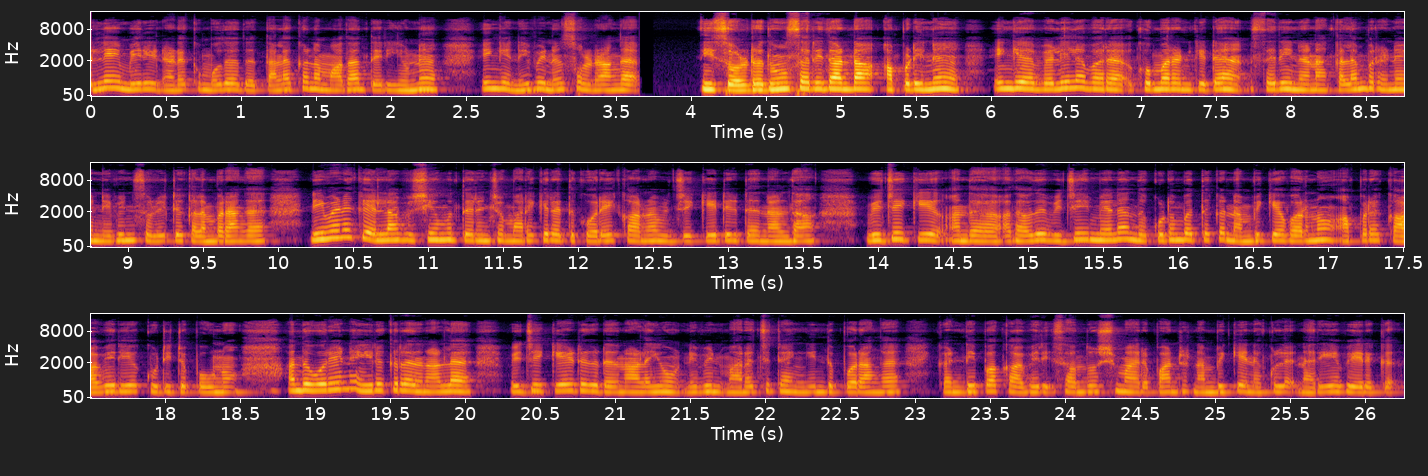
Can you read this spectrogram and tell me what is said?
எல்லையை மீறி நடக்கும்போது அது தலக்கணமாக தான் தெரியும்னு இங்கே நிவின்னு சொல்கிறாங்க நீ சொல்கிறதும் சரிதான்டா அப்படின்னு இங்கே வெளியில் வர குமரன் கிட்ட சரி நான் கிளம்புறேன்னு நிவின் சொல்லிட்டு கிளம்புறாங்க. நிவினுக்கு எல்லா விஷயமும் தெரிஞ்சு மறைக்கிறதுக்கு ஒரே காரணம் விஜய் கேட்டுக்கிட்டதுனால தான். விஜய்க்கு அந்த அதாவது விஜய் மேலே அந்த குடும்பத்துக்கு நம்பிக்கை வரணும் அப்புறம் காவேரியை கூட்டிகிட்டு போகணும். அந்த ஒரே நான் இருக்கிறதுனால விஜய் கேட்டுக்கிட்டதுனாலையும் நிவின் மறைச்சிட்டு அங்கேருந்து போகிறாங்க கண்டிப்பாக காவேரி சந்தோஷமாக இருப்பான்ற நம்பிக்கை எனக்குள்ளே நிறையவே இருக்குது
